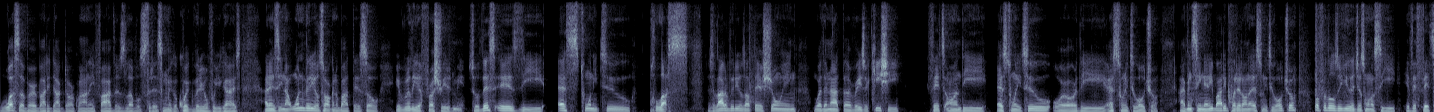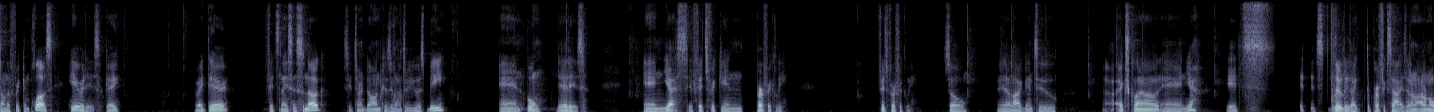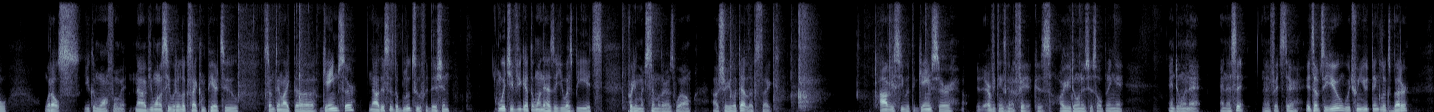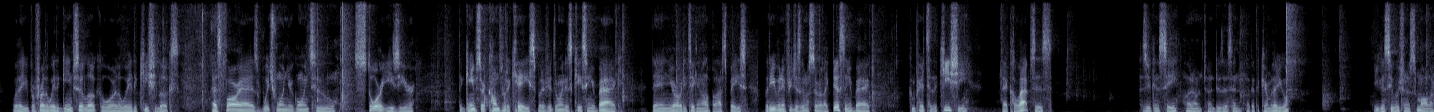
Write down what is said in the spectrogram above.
What's up everybody, Doc Dark 1985. There's levels to this. I'm gonna make a quick video for you guys. I didn't see not one video talking about this, so it really frustrated me. So this is the S22 Plus. There's a lot of videos out there showing whether or not the Razer Kishi fits on the S22 or the S22 Ultra. I haven't seen anybody put it on the S22 Ultra, but for those of you that just want to see if it fits on the freaking Plus, here it is, okay? Right there, fits nice and snug. See it turned on because it went through USB. And boom, there it is. And yes, it fits freaking perfectly. Fits perfectly. So, yeah, logged into uh, xCloud and yeah, it's it, it's literally like the perfect size. I don't know. I don't know what else you can want from it. Now, if you want to see what it looks like compared to something like the GameSir, now this is the Bluetooth edition, which if you get the one that has a USB, it's pretty much similar as well. I'll show you what that looks like. Obviously, with the GameSir, everything's going to fit because all you're doing is just opening it and doing that. And that's it. And it fits there. It's up to you which one you think looks better whether you prefer the way the GameSir look or the way the Kishi looks. As far as which one you're going to store easier, the GameSir comes with a case, but if you're throwing this case in your bag, then you're already taking up a lot of space. But even if you're just going to store it like this in your bag, compared to the Kishi that collapses, as you can see, hold on, I'm trying to do this and look at the camera. There you go. You can see which one is smaller.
